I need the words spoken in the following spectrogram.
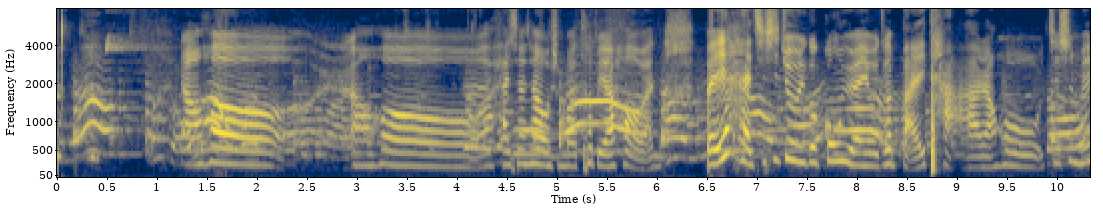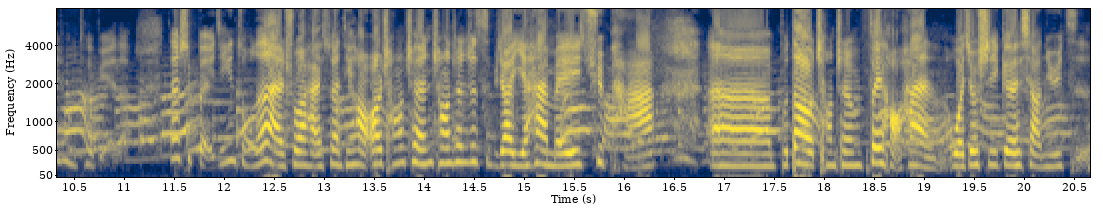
然后。然后还想想有什么特别好玩的？北海其实就一个公园，有一个白塔，然后其实没什么特别的。但是北京总的来说还算挺好。哦，长城，长城这次比较遗憾没去爬，嗯，不到长城非好汉，我就是一个小女子。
